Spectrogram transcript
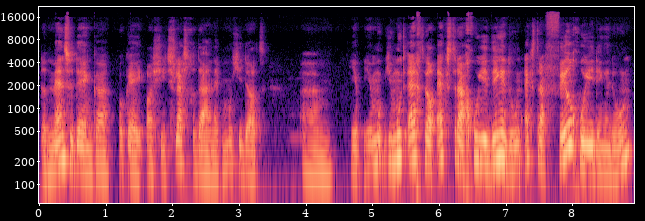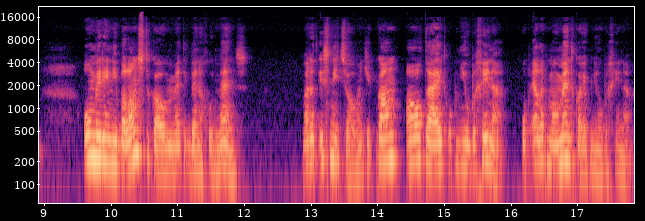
Dat mensen denken: oké, als je iets slechts gedaan hebt, moet je dat. Ehm, je, je, moet, je moet echt wel extra goede dingen doen, extra veel goede dingen doen, om weer in die balans te komen met ik ben een goed mens. Maar dat is niet zo, want je kan altijd opnieuw beginnen. Op elk moment kan je opnieuw beginnen.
